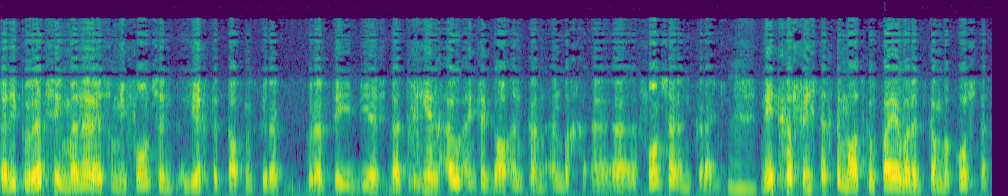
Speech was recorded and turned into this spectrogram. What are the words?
dat die korrupsie minder is om die fondse leeg te tap met korrup, korrupte idees dat geen ou eintlik daarin kan in uh, uh, fondse inkry nie. Hmm. Net gevestigde maatskappye wat dit kan bekostig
